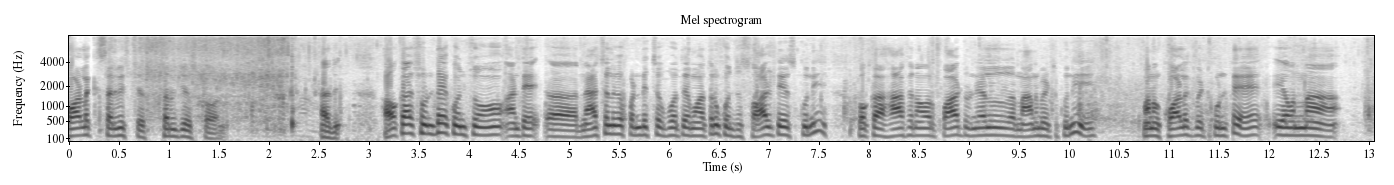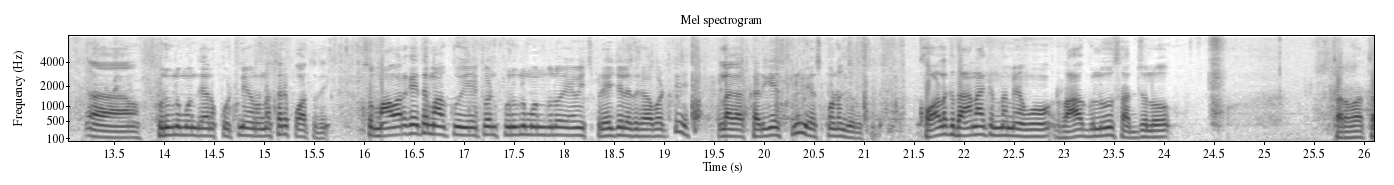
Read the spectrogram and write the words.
కోళ్ళకి సర్వీస్ చేసు సర్వ్ చేసుకోవాలి. అది. అవకాశం ఉంటే కొంచెం అంటే న్యాచురల్గా పండించకపోతే మాత్రం కొంచెం సాల్ట్ వేసుకుని ఒక హాఫ్ అన్ అవర్ పాటు నీళ్ళలో నానబెట్టుకుని మనం కోళ్ళకి పెట్టుకుంటే ఏమన్నా పురుగుల మందు ఏమైనా కొట్టిన ఏమైనా ఉన్నా సరే పోతుంది. సో మా వరకు అయితే మాకు ఎటువంటి పురుగుల మందులు ఏమి స్ప్రే చేయలేదు కాబట్టి ఇలాగ కడిగేసుకుని వేసుకోవడం జరుగుతుంది. కోళ్ళకి దానా కింద మేము రాగులు సజ్జలు తర్వాత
